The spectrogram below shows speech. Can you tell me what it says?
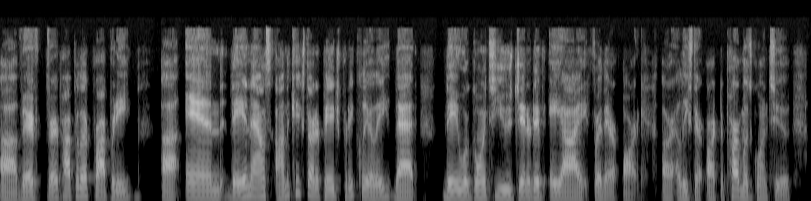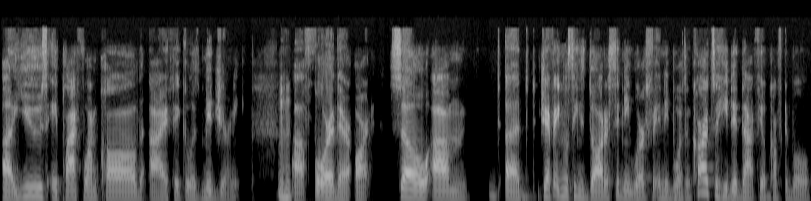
very very popular property. Uh, and they announced on the Kickstarter page pretty clearly that they were going to use generative AI for their art, or at least their art department was going to uh, use a platform called, I think it was Midjourney, mm-hmm. uh, for their art. So um, uh, Geoff Engelstein's daughter Sydney works for Indie Boards and Cards, so he did not feel comfortable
